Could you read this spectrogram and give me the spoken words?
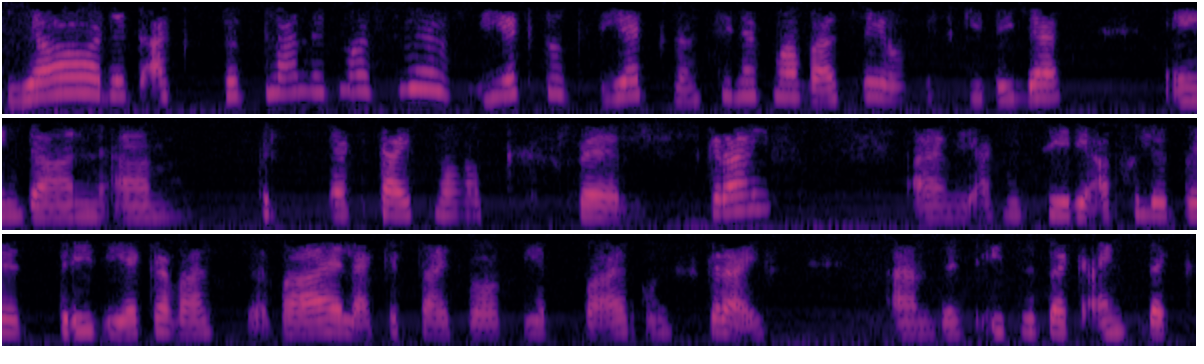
Ja, dit ek beplan dit maar so week tot week, dan sien ek maar wat sê op die skedule en dan ehm um, ek tyd maak vir skryf. Ehm um, ek moet sê die afgelope 3 weke was baie lekker tyd waar ek weer baie kon skryf. Ehm um, dis iets wat ek eintlik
